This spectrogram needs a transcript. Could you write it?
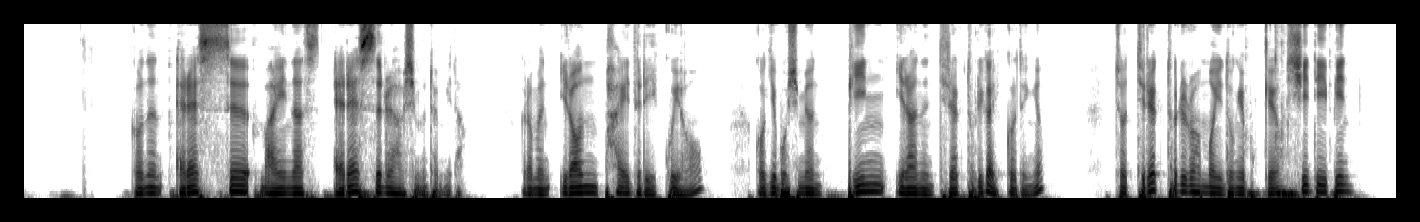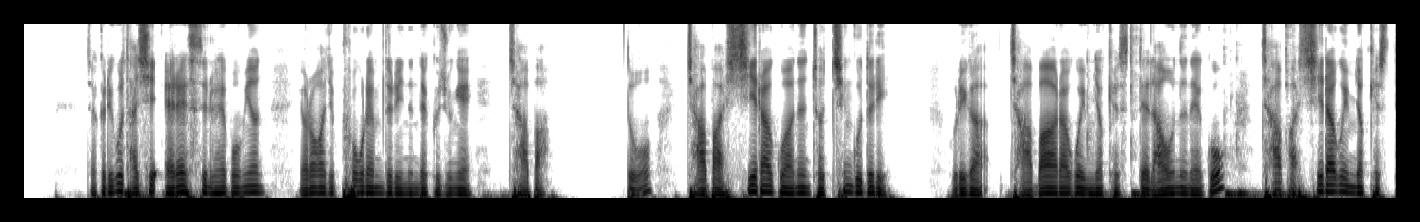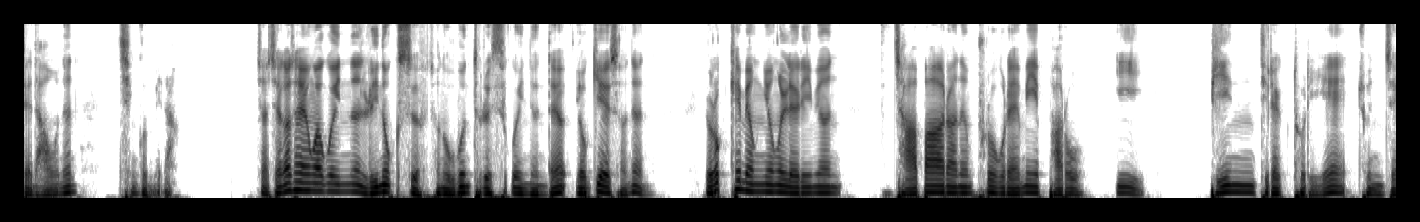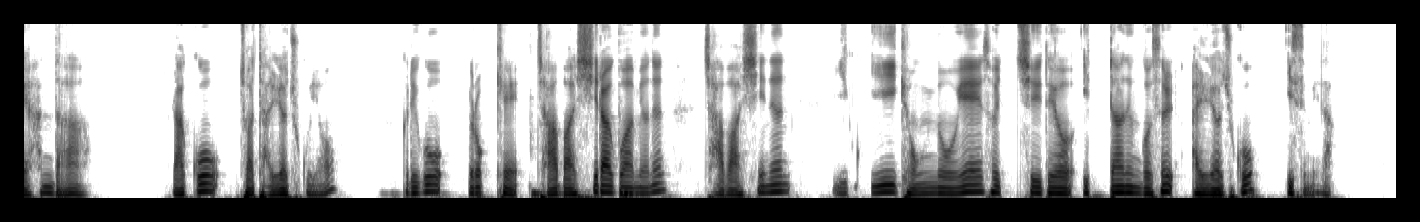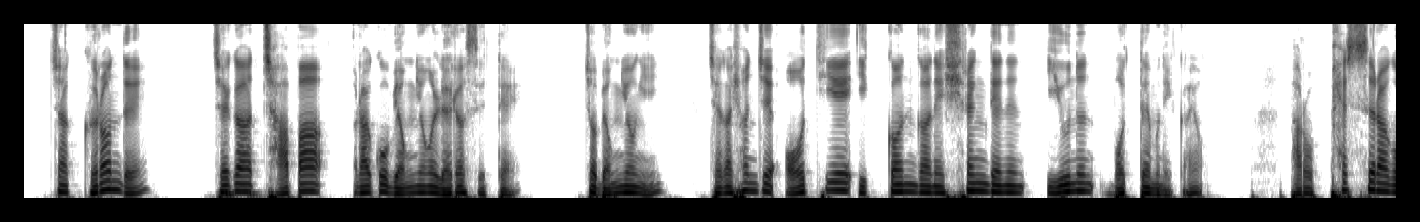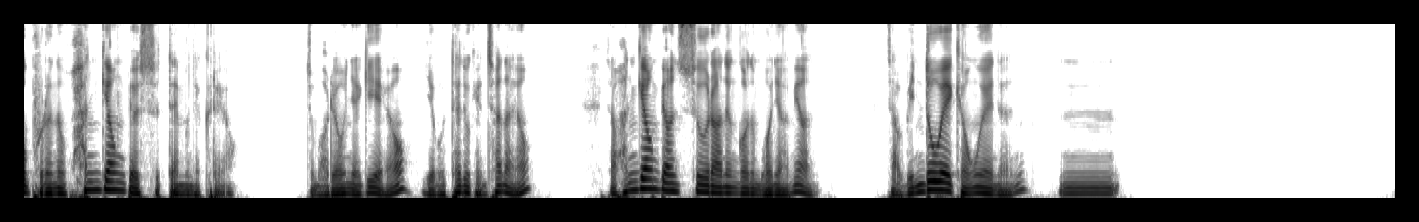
그거는 ls-ls를 하시면 됩니다. 그러면 이런 파일들이 있고요. 거기 보시면 bin이라는 디렉토리가 있거든요. 저 디렉토리로 한번 이동해 볼게요. cd bin 자, 그리고 다시 ls를 해보면 여러 가지 프로그램들이 있는데 그 중에 java, 또 javac라고 하는 저 친구들이 우리가 java라고 입력했을 때 나오는 애고 javac라고 입력했을 때 나오는 친구입니다. 자, 제가 사용하고 있는 리눅스, 저는 우분투를 쓰고 있는데요 여기에서는 이렇게 명령을 내리면 java라는 프로그램이 바로 이 빈 디렉토리에 존재한다 라고 저한테 알려주고요. 그리고 이렇게 javac라고 하면은 javac는 이, 이 경로에 설치되어 있다는 것을 알려주고 있습니다. 자, 그런데 제가 java라고 명령을 내렸을 때 저 명령이 제가 현재 어디에 있건 간에 실행되는 이유는 뭐 때문일까요? 바로 패스라고 부르는 환경 변수 때문에 그래요. 좀 어려운 얘기예요. 이해 못해도 괜찮아요? 자, 환경 변수라는 거는 뭐냐면 자, 윈도우의 경우에는 음,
